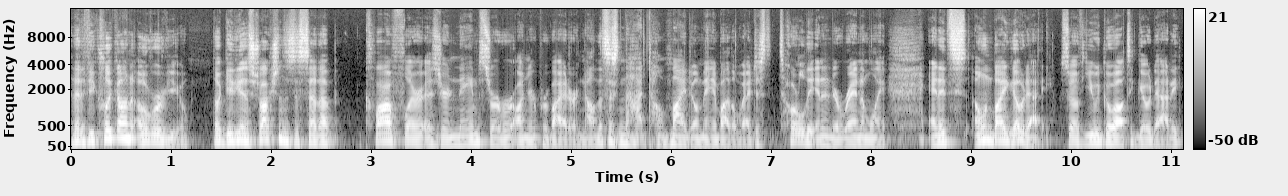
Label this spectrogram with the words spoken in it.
and then if you click on Overview, they'll give you instructions to set up Cloudflare as your name server on your provider. Now, this is not my domain, by the way. I just totally entered it randomly, and it's owned by GoDaddy. So if you would go out to GoDaddy,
